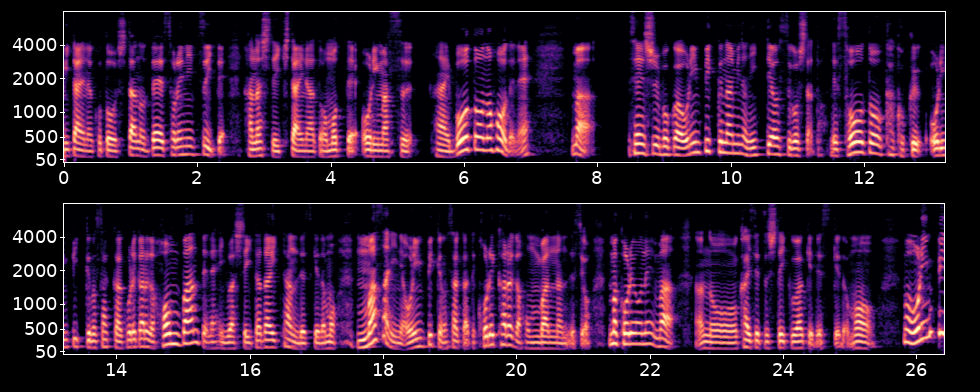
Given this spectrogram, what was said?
みたいなことをしたので、それについて話していきたいなと思っております。はい。冒頭の方でね、まあ、先週僕はオリンピック並みの日程を過ごしたと。で、相当過酷。オリンピックのサッカーこれからが本番ってね、言わせていただいたんですけども、まさにね、オリンピックのサッカーってこれからが本番なんですよ。まあこれをね、まあ、あのー解説していくわけですけども、まあオリンピッ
